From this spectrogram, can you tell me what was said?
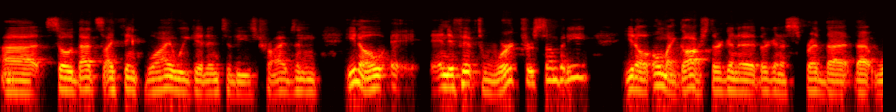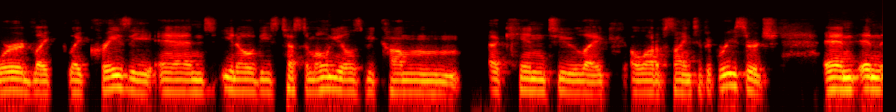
Hmm. uh, so that's i think why we get into these tribes. And you know and if it's worked for somebody you know oh my gosh they're gonna they're gonna spread that that word like like crazy. And you know these testimonials become akin to like a lot of scientific research and and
